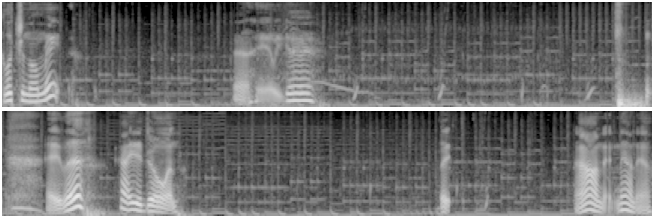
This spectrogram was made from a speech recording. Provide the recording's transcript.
glitching on me. Ah, here we go. Hey there, how you doing? Wait, oh, Now, now, now.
